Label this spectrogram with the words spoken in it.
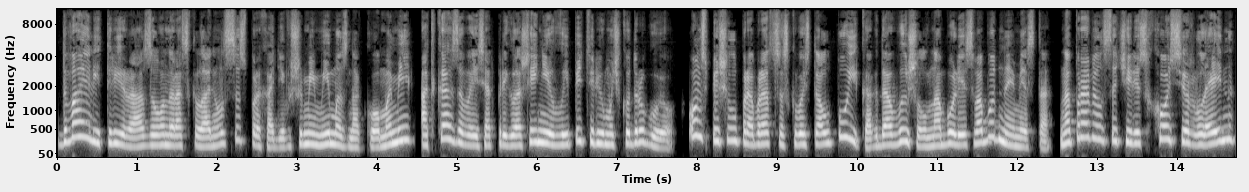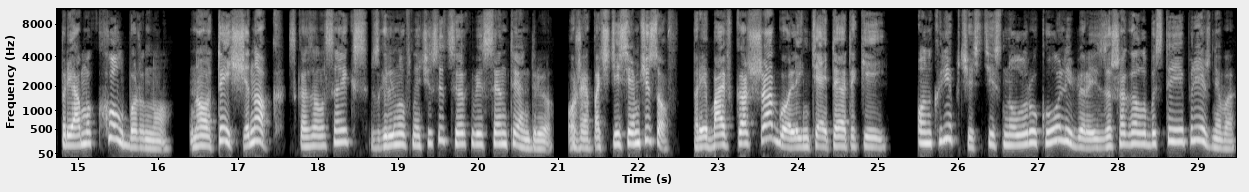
Два или три раза он раскланялся с проходившими мимо знакомыми, отказываясь от приглашения выпить рюмочку-другую. Он спешил пробраться сквозь толпу и, когда вышел на более свободное место, направился через Хоссер-Лейн прямо к Холборну. «Но ты, щенок», — сказал Сайкс, взглянув на часы церкви Сент-Эндрю, — «уже почти семь часов. Прибавь-ка шагу, лентяй ты этакий». Он крепче стиснул руку Оливера и зашагал быстрее прежнего,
